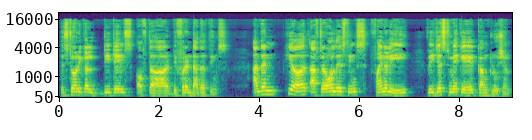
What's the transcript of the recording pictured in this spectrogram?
historical details of the different other things. And then here after all these things finally we just make a conclusion.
